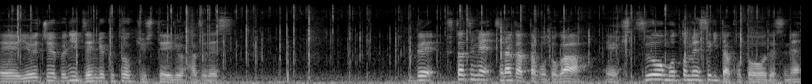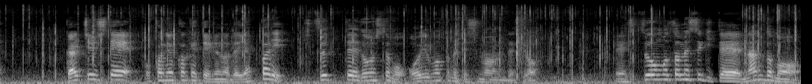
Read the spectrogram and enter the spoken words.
えー、YouTube に全力投球しているはずです。で2つ目辛かったことが、えー、質を求めすぎたことですね。外注してお金をかけているのでやっぱり質ってどうしても追い求めてしまうんですよ、えー、質を求めすぎて何度も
